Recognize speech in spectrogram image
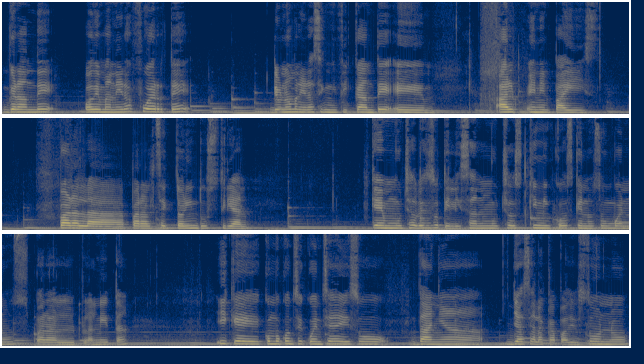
grande o de manera fuerte de una manera significante eh, al, en el país para, la, para el sector industrial que muchas veces utilizan muchos químicos que no son buenos para el planeta y que como consecuencia de eso daña ya sea la capa de ozono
